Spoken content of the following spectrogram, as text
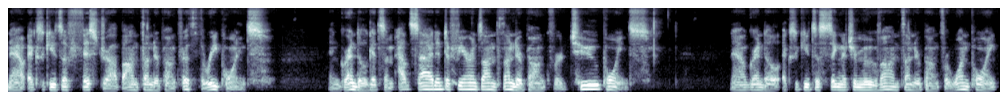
now executes a fist drop on Thunderpunk for three points and Grendel gets some outside interference on Thunderpunk for two points. Now Grendel executes a signature move on Thunderpunk for one point,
